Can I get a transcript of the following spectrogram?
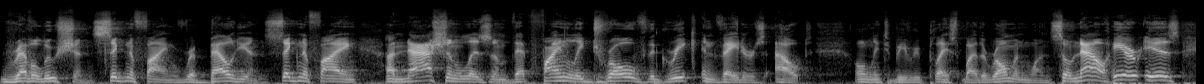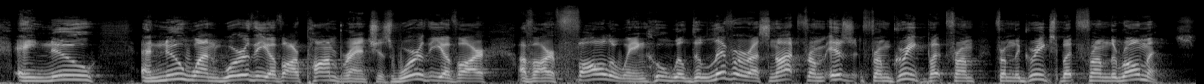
revolution, signifying rebellion, signifying a nationalism that finally drove the Greek invaders out only to be replaced by the Roman ones. So now here is a new a new one worthy of our palm branches, worthy of our, of our following, who will deliver us not from, from Greek, but from, from the Greeks, but from the Romans.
